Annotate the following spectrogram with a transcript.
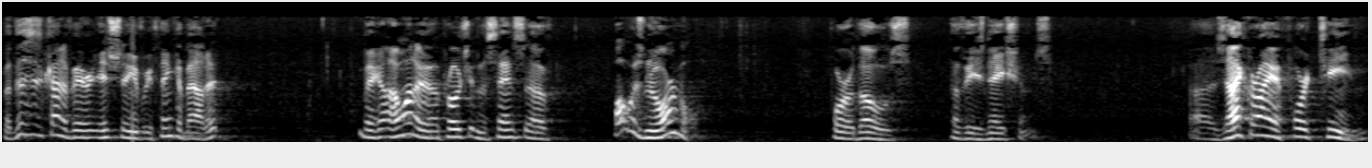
But this is kind of very interesting if we think about it. But I want to approach it in the sense of what was normal for those of these nations. Uh, Zechariah 14,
